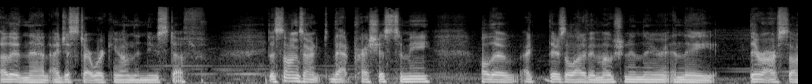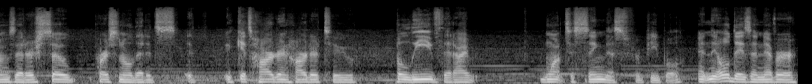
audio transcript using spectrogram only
other than that, I just start working on the new stuff the songs aren't that precious to me, although I, there's a lot of emotion in there, and they there are songs that are so personal that it's it, it gets harder and harder to believe that I want to sing this for people. In the old days, I never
